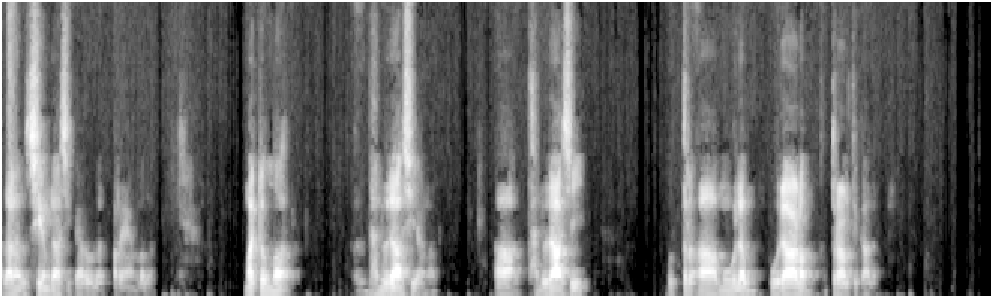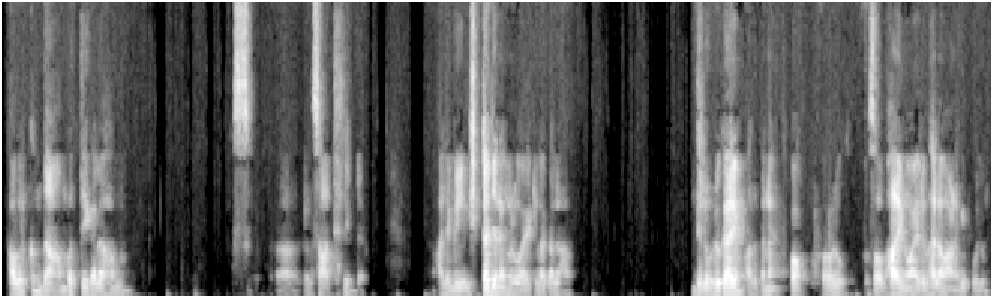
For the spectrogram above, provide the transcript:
അതാണ് വൃശ്ചികം രാശിക്കാരോട് പറയാനുള്ളത്. മറ്റൊന്ന് ധനുരാശിയാണ്. ആ ധനുരാശി ഉത്ര മൂലം പുരാടം ഉത്രാളത്തിക്കാലം അവർക്കും ദാമ്പത്യ കലഹം സാധ്യതയുണ്ട്. അല്ലെങ്കിൽ ഇഷ്ടജനങ്ങളുമായിട്ടുള്ള കലഹം. ഇതിൽ ഒരു കാര്യം അത് തന്നെ ഇപ്പോൾ ഒരു സ്വാഭാവികമായൊരു ഫലമാണെങ്കിൽ പോലും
